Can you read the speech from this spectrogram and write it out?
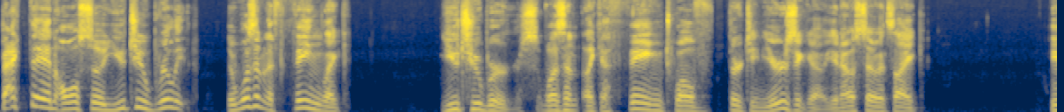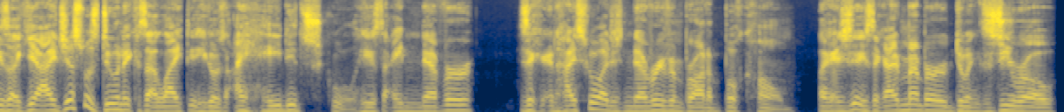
back then also YouTube really, there wasn't a thing like YouTubers wasn't like a thing 12, 13 years ago, you know? So it's like, he's like, yeah, I just was doing it because I liked it. He goes, I hated school. He's like, I never, he's like, in high school, I just never even brought a book home. Like, I just, he's like, I remember doing zero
